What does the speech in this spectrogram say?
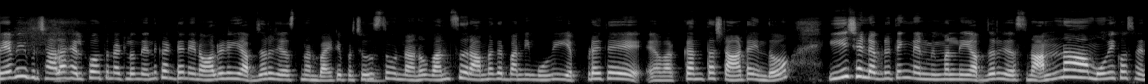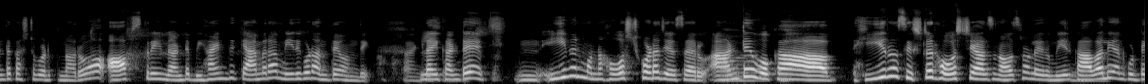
మేబీ ఇప్పుడు చాలా హెల్ప్ అవుతున్నట్లుంది. ఎందుకంటే నేను ఆల్రెడీ అబ్జర్వ్ చేస్తున్నాను బయట. ఇప్పుడు చూస్తూ ఉన్నాను వన్స్ రామ్నగర్ బన్నీ మూవీ ఎప్పుడైతే వర్క్ అంతా స్టార్ట్ అయిందో ఈచ్ అండ్ ఎవ్రీథింగ్ నేను మిమ్మల్ని అబ్జర్వ్ చేస్తున్నాను అన్న మూవీ కోసం ఎంత కష్టపడుతున్నారో ఆఫ్ స్క్రీన్ అంటే బిహైండ్ ది కెమెరా మీది కూడా అంతే ఉంది. లైక్ అంటే ఈవెన్ మొన్న హోస్ట్ కూడా చేశారు. అంటే ఒక హీరో సిస్టర్ హోస్ట్ చేయాల్సిన అవసరం లేదు. మీరు కావాలి అనుకుంటే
